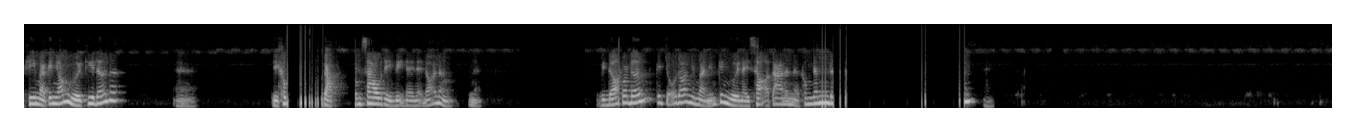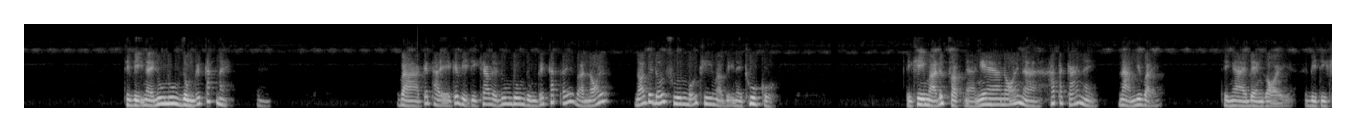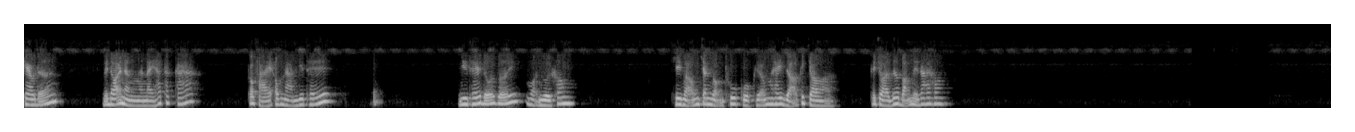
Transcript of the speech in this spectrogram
Khi mà cái nhóm người kia đến á à, thì không gặp hôm sau thì vị này lại nói rằng vì đó có đến cái chỗ đó nhưng mà những cái người này sợ ta nên là không dám đến. Thì vị này luôn luôn dùng cái cách này. Và cái thầy cái vị tỳ kheo này luôn luôn dùng cái cách ấy và nói nói với đối phương mỗi khi mà vị này thua cuộc. Thì khi mà đức phật à, nghe nói là hát tắc cá này làm như vậy thì ngài bèn gọi vị tỳ kheo đến mới nói rằng này hát tắc cá có phải ông làm như thế? Như thế đối với mọi người không khi mà ông tranh luận thua cuộc thì ông hay dở cái trò cái trò dơ bẩn này ra không?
